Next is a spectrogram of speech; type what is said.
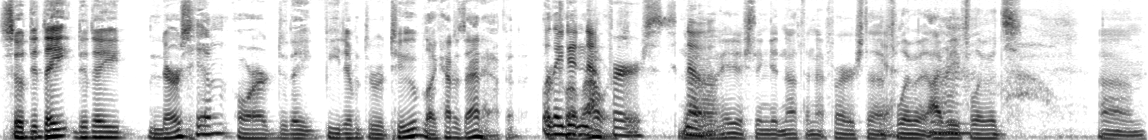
So did they did they nurse him or do they feed him through a tube? Like how does that happen? Well, they didn't hours? at first. no, No, he just didn't get nothing at first. Uh, Yeah. Fluid, Wow. IV fluids. Um,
